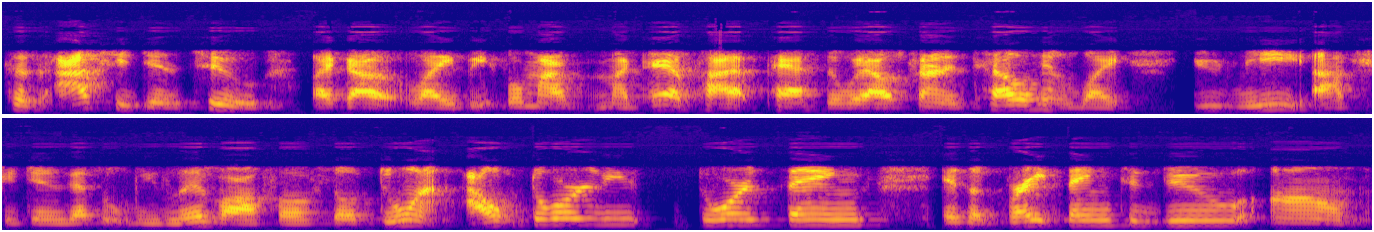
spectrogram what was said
because oxygen too. Like I like before my my dad passed away, I was trying to tell him like you need oxygen. That's what we live off of. So doing outdoor outdoor things is a great thing to do. Um,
